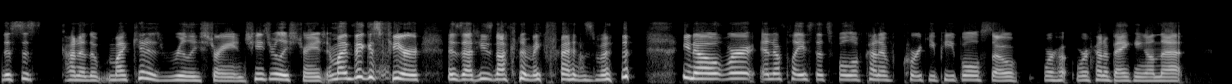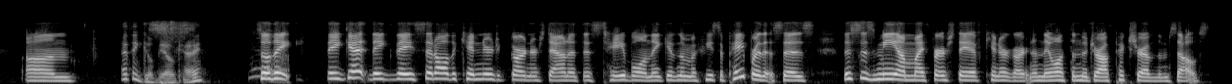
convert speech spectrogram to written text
this is kind of the my kid is really strange. He's really strange, and my biggest fear is that he's not going to make friends. But you know, we're in a place that's full of kind of quirky people, so we're we're kind of banking on that. Um, I think he'll be okay. so they they get they they sit all the kindergartners down at this table and they give them a piece of paper that says this is me on my first day of kindergarten and they want them to draw a picture of themselves.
